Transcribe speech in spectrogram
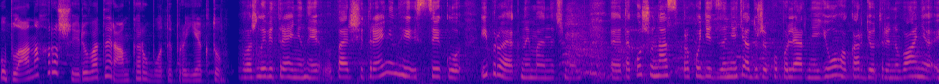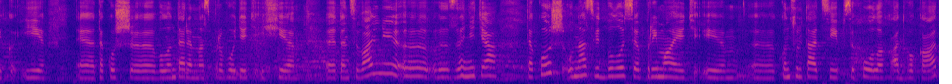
У планах розширювати рамки роботи проєкту. Важливі тренінги, перші тренінги з циклу і проектний менеджмент. Е, Також у нас проходять заняття дуже популярні йога, кардіотренування і е, також е, волонтери в нас проводять іще е, танцювальні заняття. Також у нас відбулося приймають консультації психолог, адвокат,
